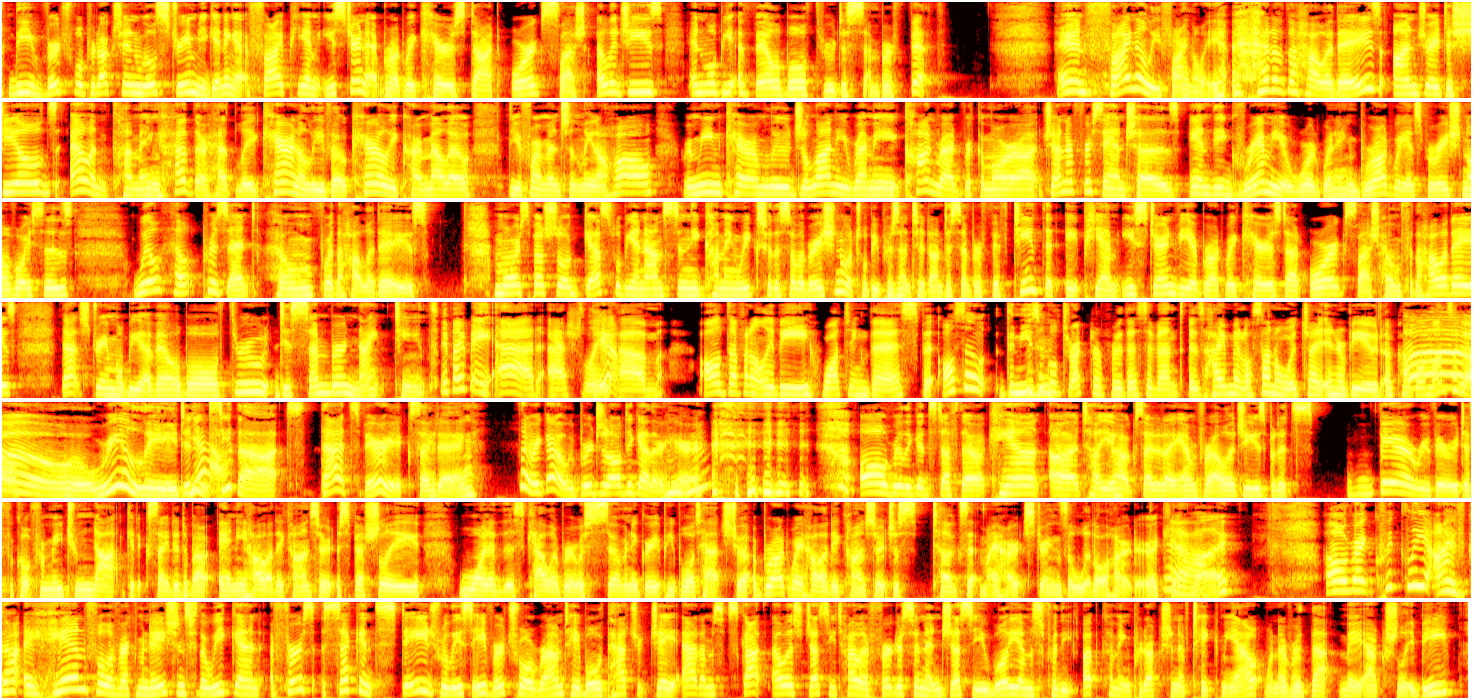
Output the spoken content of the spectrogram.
The virtual production will stream beginning at 5 p.m. Eastern at BroadwayCares.org slash elegies and will be available through December 5th. And finally, finally, ahead of the holidays, Andre de Shields, Alan Cumming, Heather Headley, Karen Olivo, Carolee Carmello, the aforementioned Lena Hall, Ramin Karimloo, Jelani Remy, Conrad Ricamora, Jennifer Sanchez, and the Grammy Award winning Broadway inspirational voices will help present Home for the Holidays. More special guests will be announced in the coming weeks for the celebration, which will be presented on December 15th at 8 p.m. Eastern via BroadwayCares.org slash home for the holidays. That stream will be available through December 19th. If I may add, Ashley, yeah. um, I'll definitely be watching this, but also the musical mm-hmm. director for this event is Jaime Lozano, which I interviewed a couple oh, months ago. Oh, really? Didn't yeah. see that. That's very exciting. There we go. We bridge it all together here. Mm-hmm. all really good stuff, though. Can't uh, tell you how excited I am for elegies, but it's very, very difficult for me to not get excited about any holiday concert, especially one of this caliber with so many great people attached to it. A Broadway holiday concert just tugs at my heartstrings a little harder. I can't yeah. lie. All right, quickly, I've got a handful of recommendations for the weekend. First, Second Stage released a virtual roundtable with Patrick J. Adams, Scott Ellis, Jesse Tyler Ferguson, and Jesse Williams for the upcoming production of Take Me Out, whenever that may actually be.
